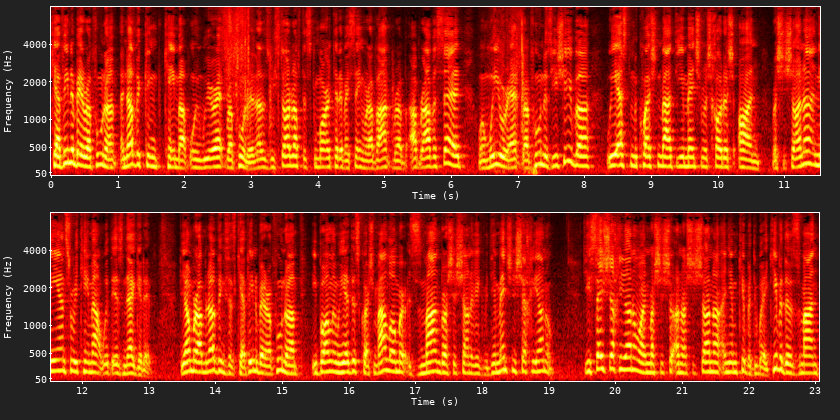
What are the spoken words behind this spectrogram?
Kavina Be Rav Huna, another thing came up when we were at Rav Huna. In other words, we started off this Gemara today by saying Rav, Rav, said when we were at Rav Huna's yeshiva, we asked him a question about do you mention Rosh on Rosh Hashanah, and the answer we came out with is negative. The Yom Rav another thing says Kavina Be Rav Huna. We had this question: Malomer Zman Rosh Hashanah. Do you mention Shechianu? Do you say Shechianu on Rosh, Hashanah and Yom Kippur? Do we Kiva the Zman,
